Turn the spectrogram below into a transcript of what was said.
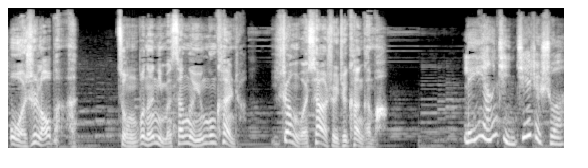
我是老板，总不能你们三个员工看着，让我下水去看看吧？”林阳紧接着说：“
